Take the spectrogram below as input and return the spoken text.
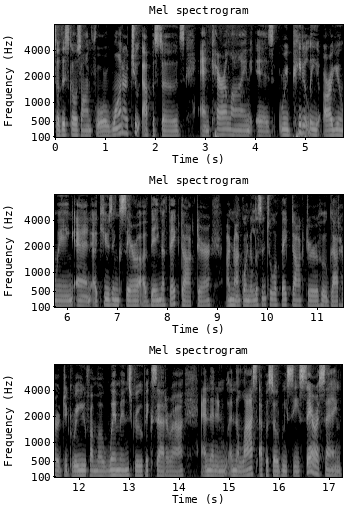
So this goes on for one or two episodes, and Caroline is repeatedly arguing and accusing Sara of being a fake doctor. I'm not going to listen to a fake doctor who got her degree from a women's group, etc. And then in, in the last episode, we see Sara saying,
